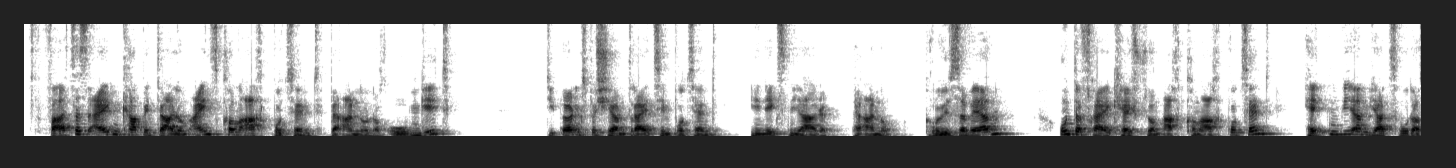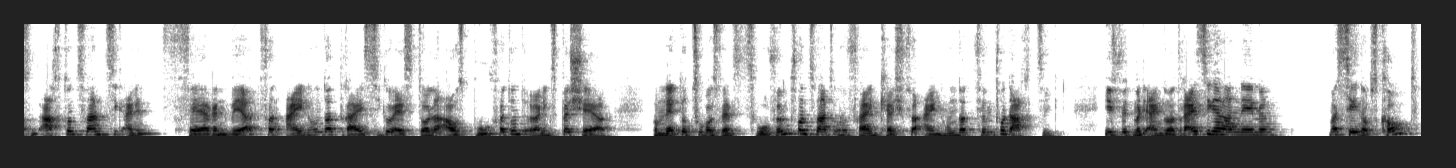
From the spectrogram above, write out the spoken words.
Falls das Eigenkapital um 1,8% per Anno nach oben geht, die Earnings per Share um 13% in den nächsten Jahren per Anno größer werden und der freie Cashflow um 8,8%, hätten wir im Jahr 2028 einen fairen Wert von 130 US-Dollar aus Buchwert und Earnings per Share. Vom Nettozuwachs wären es 225 und freien Cashflow 185. Ich würde mal die 130 herannehmen. Mal sehen, ob es kommt.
